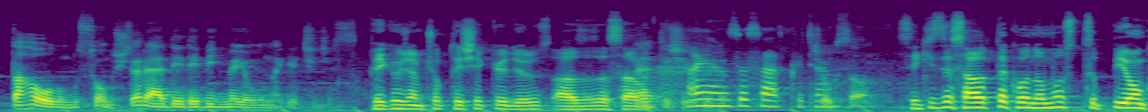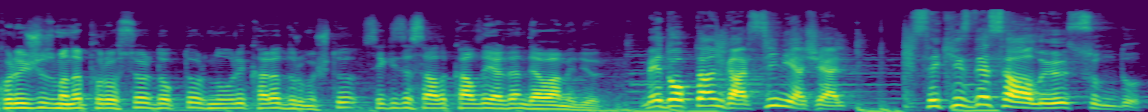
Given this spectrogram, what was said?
daha olumlu sonuçlar elde edebilme yoluna geçeceğiz. Peki hocam çok teşekkür ediyoruz. Ağzınıza sağlık. Ben teşekkür ederim. Ayağınıza sağlık hocam. Çok sağ olun. 8'de sağlıkta konuğumuz tıbbi onkoloji uzmanı Profesör Doktor Nuri Karadurmuş'tu. 8'de sağlık kaldığı yerden devam ediyorum. Medok'tan Garcinia Jel 8'de sağlığı sundu.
